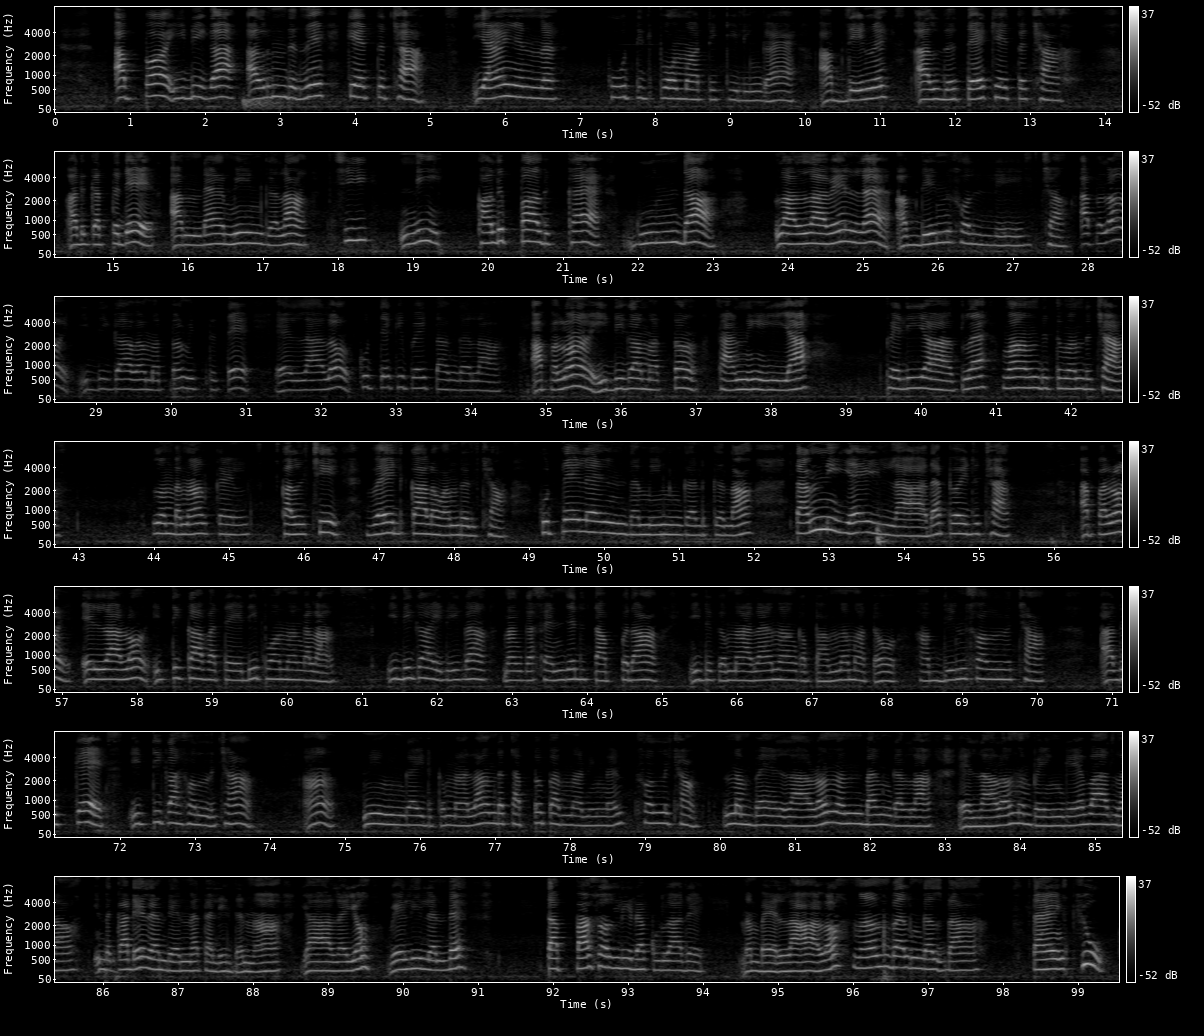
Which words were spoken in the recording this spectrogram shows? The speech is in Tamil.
அப்போ இடிக அழுந்தது கேட்டுச்சா? ஏன் என்ன கூட்டிட்டு போக மாட்டேங்கிறீங்க? அப்படின்னு அழுதுட்டே கேட்டுச்சா? அதுக்கடுத்தது அந்த மீன்களாம் சீ நீ கடுப்பா இருக்க குண்டா நல்லாவே இல்லை அப்படின்னு சொல்லிடுச்சா அப்பெல்லாம் இடிகாவை மட்டும் விட்டுட்டு எல்லாரும் குட்டைக்கு போயிட்டாங்களா. அப்பெல்லாம் இடிகா மட்டும் தனியா பெரியாத்துல வாழ்ந்துட்டு வந்துச்சா. ரொம்ப நாள் கழி- கழிச்சு வெயில் காலம் வந்துருச்சா. குட்டையில இருந்த மீன்களுக்கெல்லாம் தண்ணியே இல்லாத போயிடுச்சா? அப்புறம் எல்லாரும் இட்டிக்காவை தேடி போனாங்களாம். இடிகா இடிகா நாங்கள் செஞ்சது தப்பு தான் இதுக்கு மேலே நாங்கள் பண்ண மாட்டோம் அப்படின்னு சொல்லிச்சான் அதுக்கே இட்டிகா சொல்லிச்சான் ஆ நீங்கள் இதுக்கு மேலே அந்த தப்பு பண்ணாதீங்கன்னு சொல்லிச்சான் நம்ம எல்லாரும் நண்பன்களாம் எல்லாரும் நம்ம இங்கே வரலாம் இந்த கடையிலேருந்து என்ன தெரியுதுன்னா யாரையும் வெளியிலேருந்து தப்பாக சொல்லிடக்கூடாது. நம்ம எல்லாரும் நண்பர்கள் தான் தேங்க்யூ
